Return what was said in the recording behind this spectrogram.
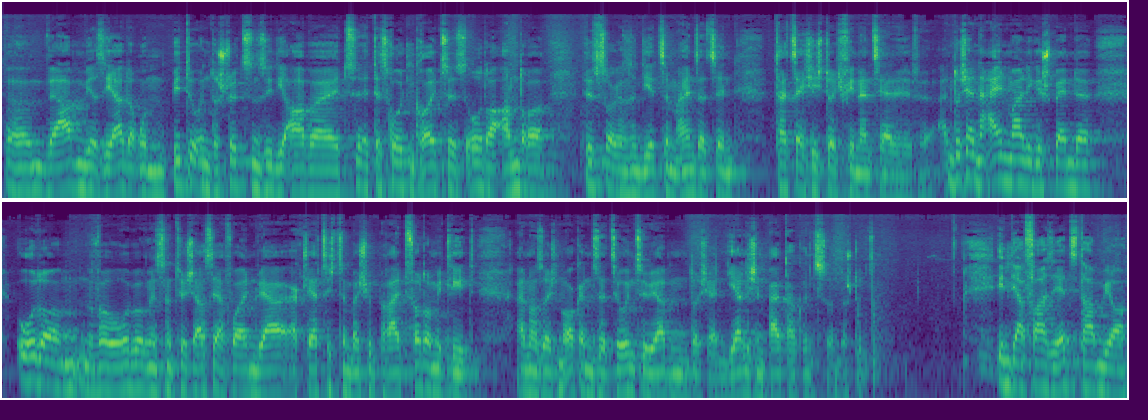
werben wir sehr darum, bitte unterstützen Sie die Arbeit des Roten Kreuzes oder anderer Hilfsorganisationen, die jetzt im Einsatz sind, tatsächlich durch finanzielle Hilfe. Durch eine einmalige Spende oder, worüber wir uns natürlich auch sehr freuen, wer erklärt sich zum Beispiel bereit, Fördermitglied einer solchen Organisation zu werden, durch einen jährlichen Beitrag uns zu unterstützen. In der Phase jetzt haben wir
